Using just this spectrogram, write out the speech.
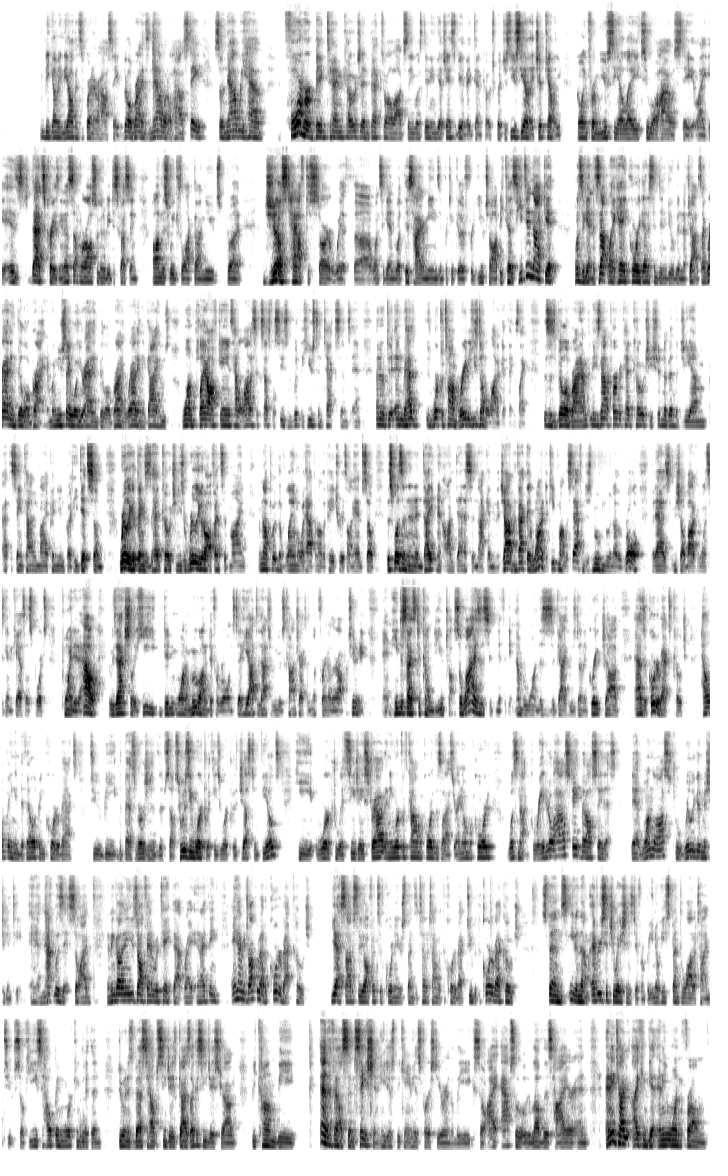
becoming the offensive coordinator at Ohio State. Bill O'Brien's now at Ohio State. So now we have former Big Ten coach and Pac 12, obviously, was, didn't even get a chance to be a Big Ten coach, but just UCLA, Chip Kelly going from UCLA to Ohio State. Like, it is that's crazy. And that's something we're also going to be discussing on this week's Locked On Utes. But just have to start with uh, once again what this hire means in particular for Utah because he did not get once again, it's not like, hey, Corey Dennison didn't do a good enough job. It's like we're adding Bill O'Brien. And when you say, well, you're adding Bill O'Brien, we're adding a guy who's won playoff games, had a lot of successful seasons with the Houston Texans, and I know and has worked with Tom Brady. He's done a lot of good things. Like this is Bill O'Brien. And he's not a perfect head coach. He shouldn't have been the GM at the same time, in my opinion, but he did some really good things as a head coach, and he's a really good offensive mind. I'm not putting the blame on what happened on the Patriots on him. So this wasn't an indictment on Dennison not getting the job. In fact, they wanted to keep him on the staff and just move him to another role. But as Michelle Bodkin, once again, to KSL Sports pointed out, it was actually he didn't want to move on a different role. Instead, he opted not to renew his contract and look for another opportunity. And he decides to come to Utah. So why is this significant? Number one, this is a guy who's done a great job as a quarterbacks coach, helping and developing quarterbacks to be the best versions of themselves. Who has he worked with? He's worked with Justin Fields. He worked with CJ Stroud and he worked with Kyle McCord this last year. I know McCord was not great at Ohio State, but I'll say this. They had one loss to a really good Michigan team, and that was it. So I, I think any Utah fan would take that, right? And I think anytime you talk about a quarterback coach, yes, obviously the offensive coordinator spends a ton of time with the quarterback too, but the quarterback coach spends even them every situation is different but you know he spent a lot of time too. So he's helping working with and doing his best to help cj's guys like a cj stroud become the nfl sensation. He just became his first year in the league. So i absolutely love this hire. And anytime i can get anyone from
